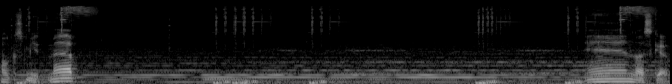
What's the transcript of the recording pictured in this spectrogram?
Hogsmeade map. And let's go.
